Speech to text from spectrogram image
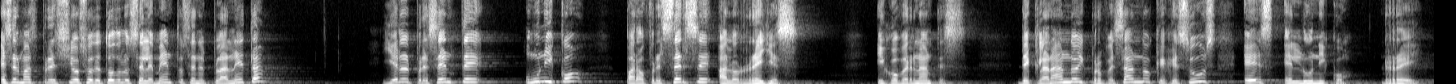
es el más precioso de todos los elementos en el planeta y era el presente único para ofrecerse a los reyes y gobernantes, declarando y profesando que Jesús es el único rey.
